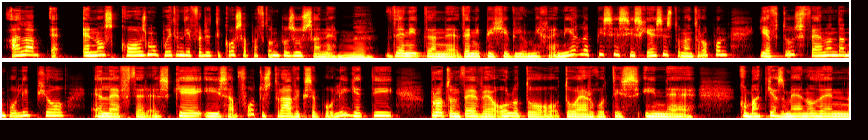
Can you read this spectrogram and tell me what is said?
αλλά ε, ενός κόσμου που ήταν διαφορετικός από αυτόν που ζούσαν. Ναι. Δεν, ήταν, δεν υπήρχε βιομηχανία, αλλά επίσης οι σχέσεις των ανθρώπων για αυτούς φαίνονταν πολύ πιο ελεύθερες. Και η Σαμφό τους τράβηξε πολύ, γιατί πρώτον, βέβαια, όλο το, το έργο της είναι κομματιασμένο, δεν,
